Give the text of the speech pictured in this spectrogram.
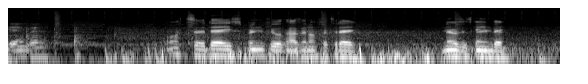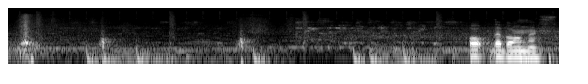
Game day. What a day Springfield has in offer today. Knows it's game day. Up the Bournemouth.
